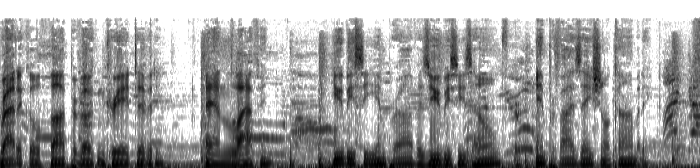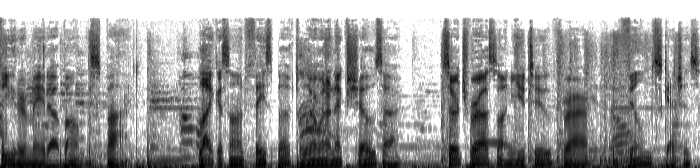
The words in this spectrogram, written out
radical thought provoking creativity, and laughing? UBC Improv is UBC's home for improvisational comedy, theater made up on the spot. Like us on Facebook to learn when our next shows are. Search for us on YouTube for our film sketches.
